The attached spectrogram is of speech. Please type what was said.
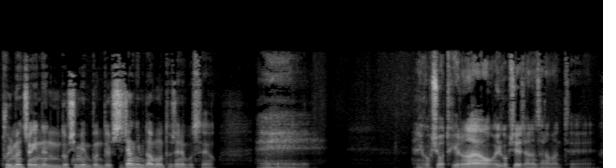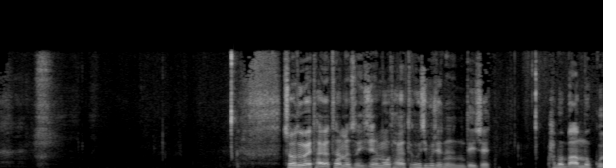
불면증 있는 음도 시민분들 시장님도 한번 도전해 보세요. 에이 7시 어떻게 일어나요? 7시에 자는 사람한테. 저도 왜 다이어트 하면서 이제는 뭐 다이어트가 흐지부지 됐는데 이제 한번 마음 먹고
